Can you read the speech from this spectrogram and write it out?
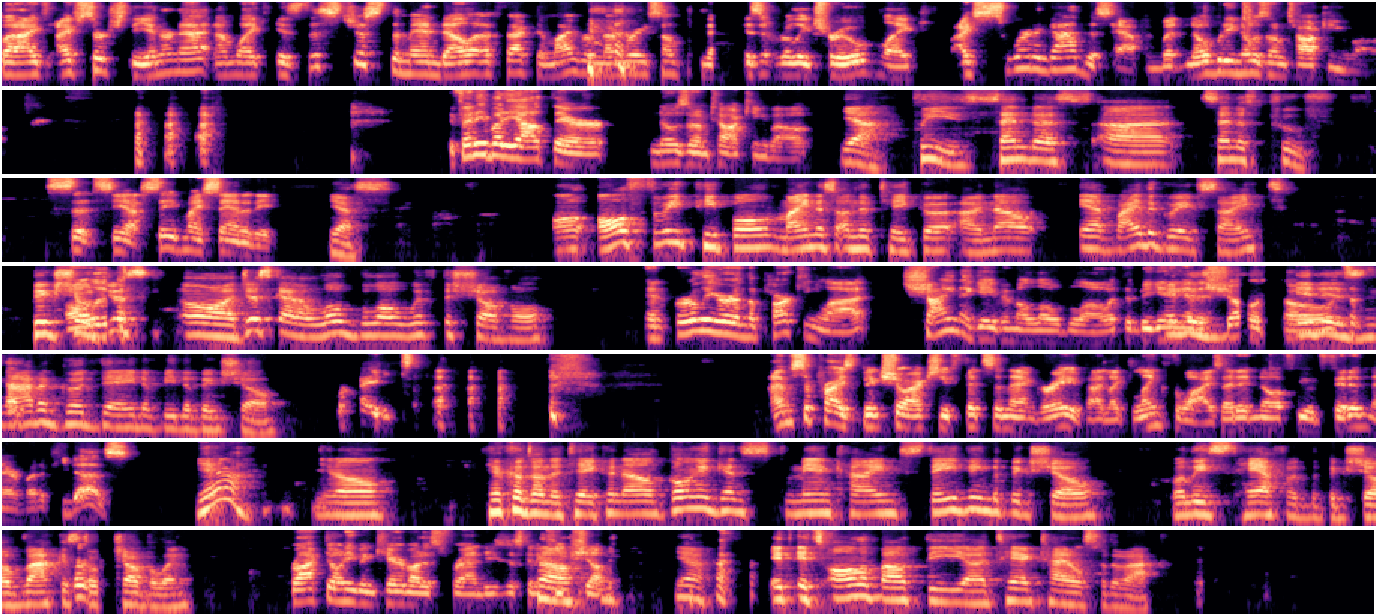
But I, I've searched the internet and I'm like, is this just the Mandela effect? Am I remembering something that isn't really true? Like, I swear to God this happened, but nobody knows what I'm talking about. if anybody out there knows what I'm talking about. Yeah, please send us uh send us proof. So, yeah, save my sanity. Yes. All, all three people minus Undertaker are now at by the gravesite. Big Show just oh just got a low blow with the shovel. And earlier in the parking lot, Chyna gave him a low blow at the beginning It of the show. So it it's a- not a good day to be the Big Show. right. I'm surprised Big Show actually fits in that grave. I like lengthwise. I didn't know if he would fit in there, but if he does, Yeah, you know, here comes Undertaker now going against Mankind, saving the Big Show, or at least half of the Big Show. Rock is still shoveling. Brock don't even care about his friend. He's just gonna No. keep shoving. Yeah, it, it's all about the uh, tag titles for the Rock.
